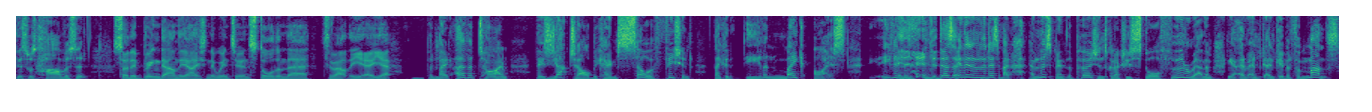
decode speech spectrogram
this was harvested, So they bring down the ice in the winter and store them there throughout the year. Yeah. but mate, over time, these yakchal became so efficient they could even make ice. Even In the desert. In the, in the desert, mate. And this meant the Persians could actually store food around them and, and, and keep it for months.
